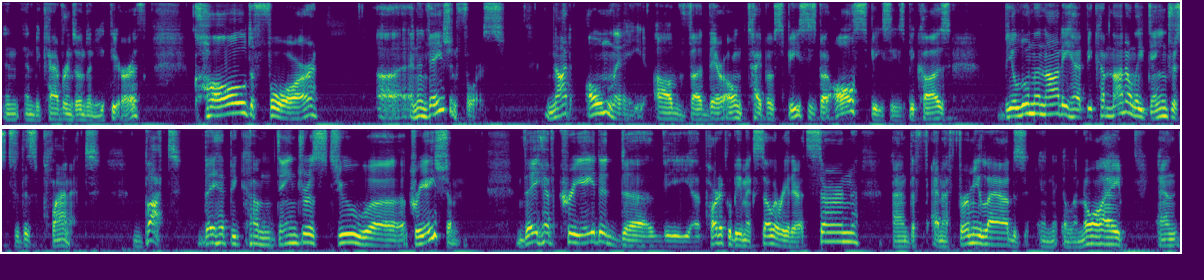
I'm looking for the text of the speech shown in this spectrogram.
in, in the caverns underneath the earth called for uh, an invasion force not only of uh, their own type of species but all species because the illuminati have become not only dangerous to this planet but they have become dangerous to uh, creation they have created uh, the uh, particle beam accelerator at CERN and, the, and at Fermi Labs in Illinois. And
